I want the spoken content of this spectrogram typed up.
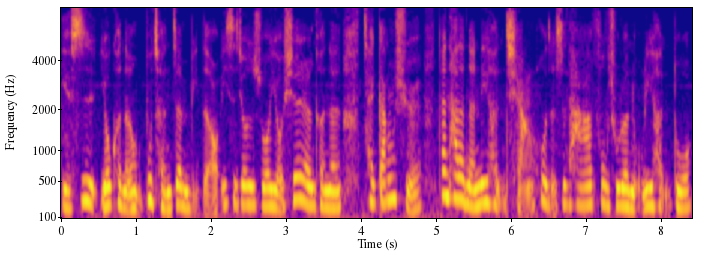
也是有可能不成正比的哦。意思就是说，有些人可能才刚学，但他的能力很强，或者是他付出的努力很多，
